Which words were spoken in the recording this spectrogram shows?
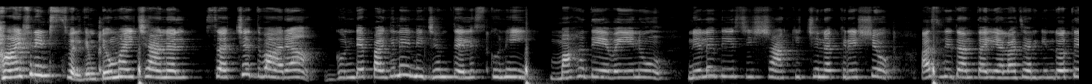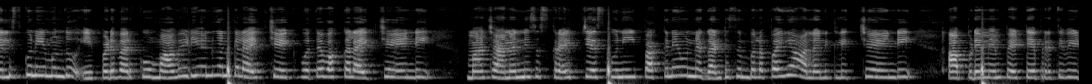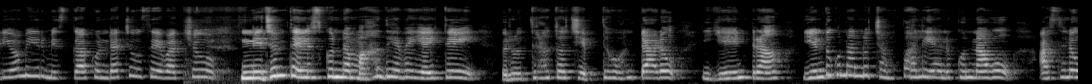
Hi friends welcome to my channel. Satya ద్వారా గుండె పగిలే నిజం తెలుసుకుని మహదేవయ్యను నిలదీసి షాకిచ్చిన క్రిష్ అసలు ఇదంతా ఎలా జరిగిందో తెలుసుకునే ముందు ఇప్పటి వరకు మా వీడియోను కనుక లైక్ చేయకపోతే ఒక్క లైక్ చేయండి. మా ఛానల్ని సబ్స్క్రైబ్ చేసుకుని పక్కనే ఉన్న గంట సింబలపై ఆలని క్లిక్ చేయండి. అప్పుడే మేము పెట్టే ప్రతి వీడియో మీరు మిస్ కాకుండా చూసేవచ్చు. నిజం తెలుసుకున్న మహాదేవయ్య అయితే రుద్రతో చెప్తూ ఉంటాడు ఏంట్రా ఎందుకు నన్ను చంపాలి అనుకున్నావు? అసలు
